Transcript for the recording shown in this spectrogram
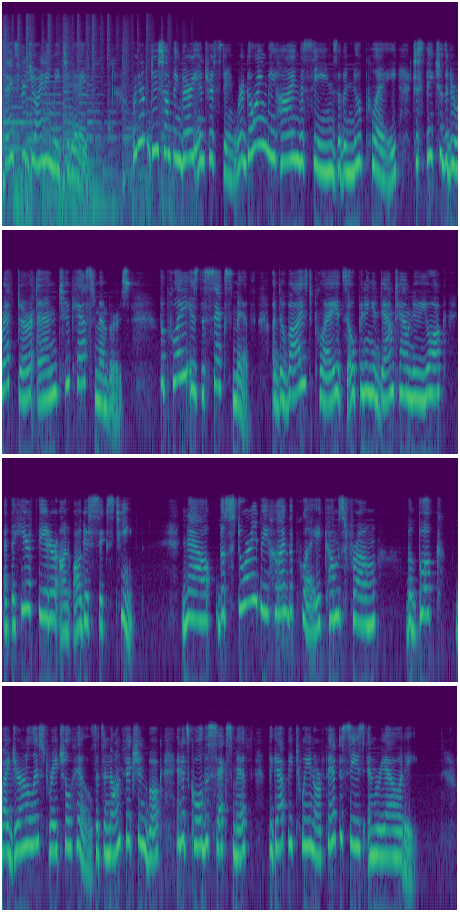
Thanks for joining me today. We're going to do something very interesting. We're going behind the scenes of a new play to speak to the director and two cast members. The play is The Sex Myth, a devised play. It's opening in downtown New York at the Here Theater on August 16th. Now, the story behind the play comes from the book by journalist Rachel Hills. It's a nonfiction book and it's called The Sex Myth The Gap Between Our Fantasies and Reality.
